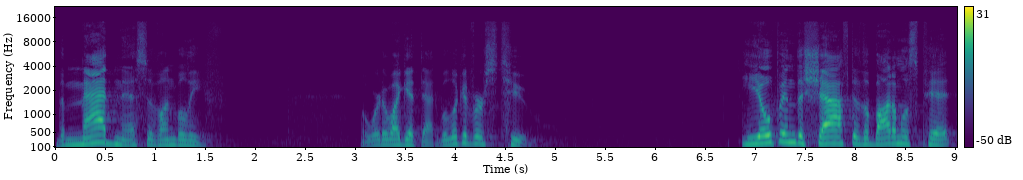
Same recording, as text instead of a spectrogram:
The madness of unbelief. Well, where do I get that? Well, look at verse 2. He opened the shaft of the bottomless pit,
